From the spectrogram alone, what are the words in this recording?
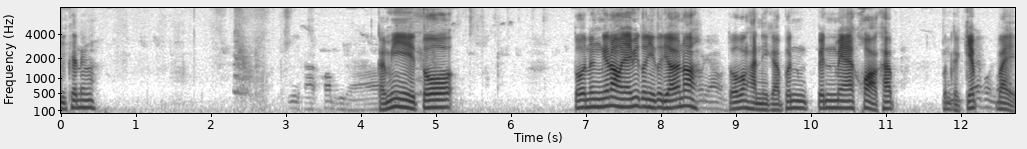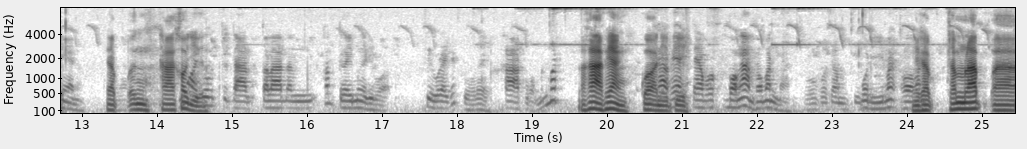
อีกแค่นึงนี่ค่าคอมอยู่แล้วก็มีตัวตัวหนึ่งเนี่ยเนาะใหญ่มีตัวนี้ตัวเดียวเนาะตัวเดียวตัววังหันนี่ก็เพิ่นเป็นแม่คอกครับ เพิ่นก็เก็บไว้ครับเบิ่งทาเข้ายืนตลาดตลาดอันข้างเตยมือดีบ่ซื้ออะไรจักตัวเลยค่าตัวมันมัดราคาแพงกว่าอันนี้ค่าแพปีงแต่บ่บ่งามเท่ามันน่ะโอ้บ่ซ้ำบ่ดีมากทอนี่ครับสำหรับอ่า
